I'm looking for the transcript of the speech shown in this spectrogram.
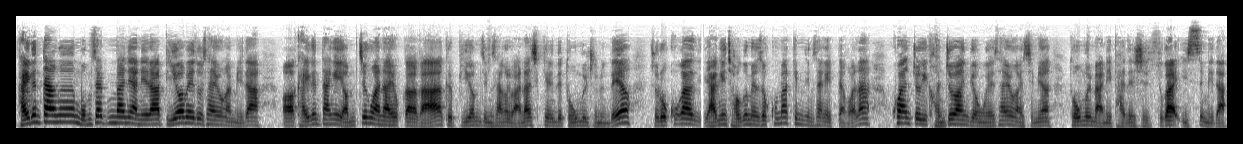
갈근탕은 몸살뿐만이 아니라 비염에도 사용합니다. 어, 갈근탕의 염증 완화 효과가 그 비염 증상을 완화시키는 데 도움을 주는데요. 주로 코가 양이 적으면서 코막힘 증상이 있다거나 코 한쪽이 건조한 경우에 사용하시면 도움을 많이 받으실 수가 있습니다.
